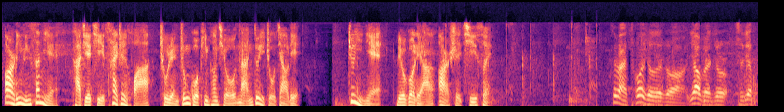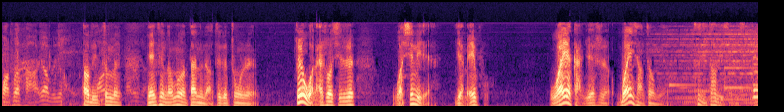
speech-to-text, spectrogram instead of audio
二零零三年，他接替蔡振华出任中国乒乓球男队主教练。这一年，刘国梁二十七岁。这把搓球的时候，要不然就是直接晃搓长，要不就到底这么年轻能不能担得了这个重任？对于我来说，其实我心里也没谱，我也感觉是，我也想证明自己到底行不行。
